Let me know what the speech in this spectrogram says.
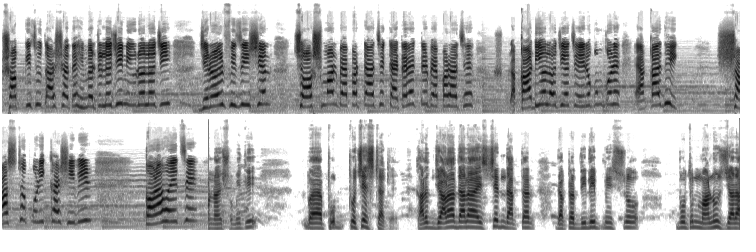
সব কিছু তার সাথে। হিমাটোলজি, নিউরোলজি, জেনারেল ফিজিশিয়ান, চশমার ব্যাপারটা আছে, ক্যাটারাক্টের ব্যাপার আছে, কার্ডিওলজি আছে। এরকম করে একাধিক স্বাস্থ্য পরীক্ষা শিবির করা হয়েছে? সমিতি প্রচেষ্টাকে। কারণ যারা যারা এসছেন, ডাক্তার ডাক্তার দিলীপ মিশ্র, নতুন মানুষ যারা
